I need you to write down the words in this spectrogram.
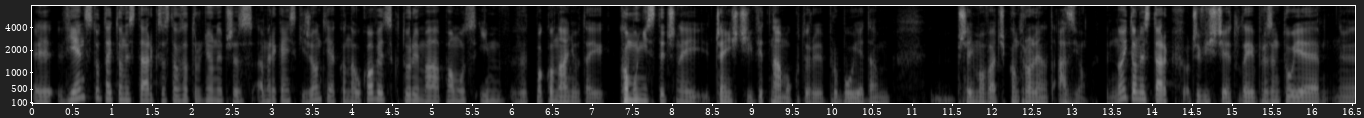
Y, więc tutaj Tony Stark został zatrudniony przez amerykański rząd jako naukowiec, który ma pomóc im w pokonaniu tej komunistycznej części Wietnamu, który próbuje tam przejmować kontrolę nad Azją. No i Tony Stark oczywiście tutaj prezentuje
